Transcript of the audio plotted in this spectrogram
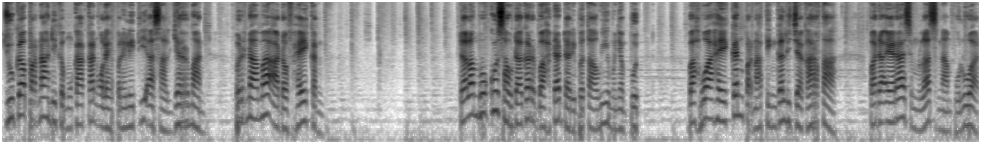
juga pernah dikemukakan oleh peneliti asal Jerman bernama Adolf Heiken dalam buku Saudagar Baghdad dari Betawi menyebut bahwa Heiken pernah tinggal di Jakarta pada era 1960-an.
